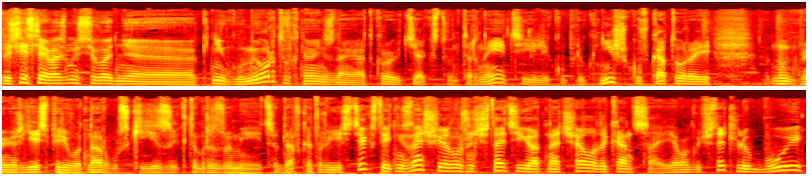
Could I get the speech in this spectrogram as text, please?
есть, если я возьму сегодня книгу мертвых, ну, я не знаю, открою текст в интернете или куплю книжку, в которой, ну, например, есть перевод на русский язык, там, разумеется, да, в которой есть текст, это не значит, что я должен читать ее от начала до конца. Я могу читать любой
